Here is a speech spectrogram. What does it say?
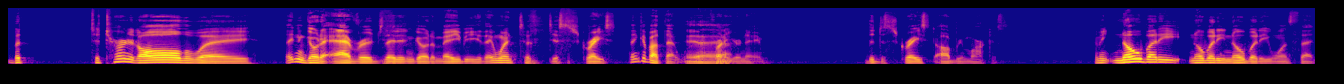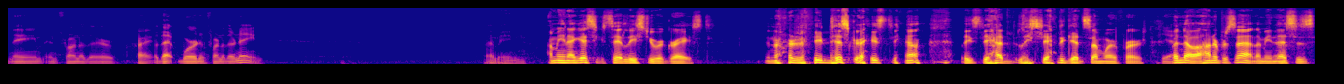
But to turn it all the way, they didn't go to average, they didn't go to maybe, they went to disgraced. Think about that word Yeah, in front yeah. of your name, the disgraced Aubrey Marcus. I mean, nobody, nobody, nobody wants that name in front of their, Right. or that word in front of their name. I mean, I mean, I guess you could say at least you were graced. In order to be disgraced, you know, at least you had at least you had to get somewhere first. Yeah. But no, 100. percent I mean, this is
